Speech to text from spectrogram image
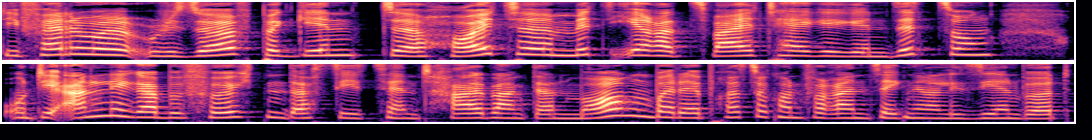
Die Federal Reserve beginnt äh, heute mit ihrer zweitägigen Sitzung und die Anleger befürchten, dass die Zentralbank dann morgen bei der Pressekonferenz signalisieren wird,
